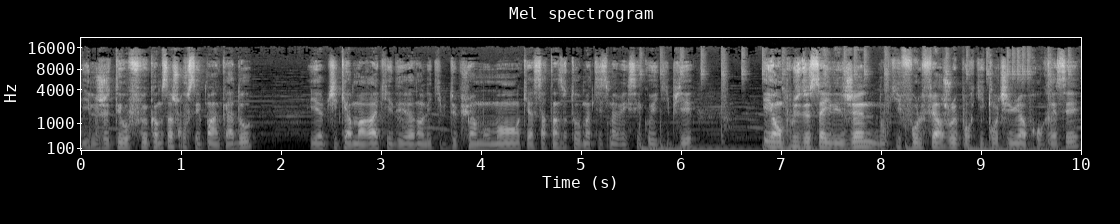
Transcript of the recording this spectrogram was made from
Il le jeter au feu comme ça, je trouve que c'est pas un cadeau. Il y a le petit Camara qui est déjà dans l'équipe depuis un moment, qui a certains automatismes avec ses coéquipiers. Et en plus de ça, il est jeune, donc il faut le faire jouer pour qu'il continue à progresser.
